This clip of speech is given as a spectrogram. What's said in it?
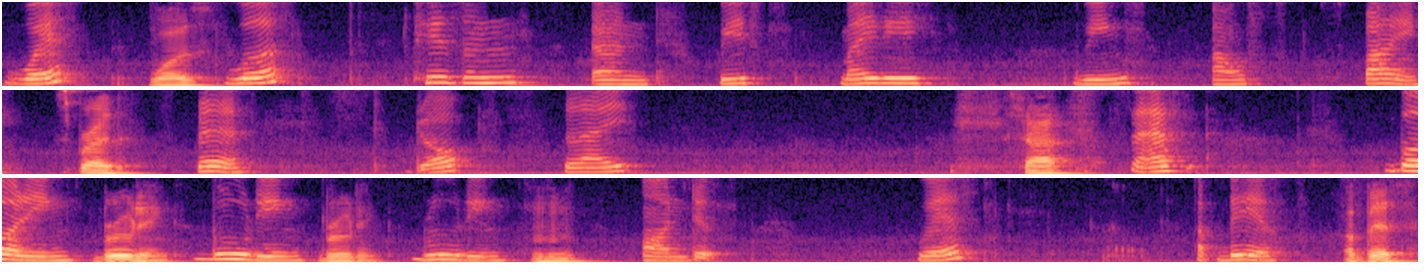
west was, west prison and with mighty wing out spine. Spread, spread. Drop. Light sats, sass boarding brooding, brooding. Brooding. brooding. Mm-hmm. on the west. Abyss. Abyss,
